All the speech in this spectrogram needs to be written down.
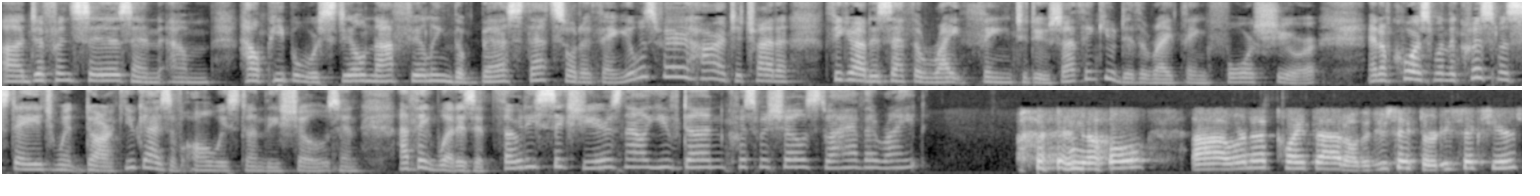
uh, differences and um, how people were still not feeling the best, that sort of thing. It was very hard to try to figure out is that the right thing to do. So I think you did the right thing for sure. And of course, when the Christmas stage went dark, you guys have always done these shows, and I think what is it, thirty six years now you've done Christmas shows? Do I have that right? no. Uh, we're not quite that old. Did you say 36 years?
